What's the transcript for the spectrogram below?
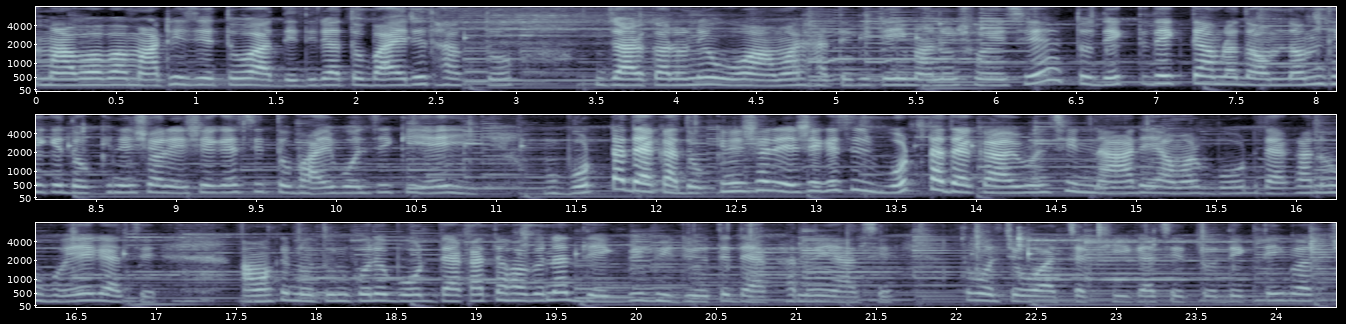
মা বাবা মাঠে যেত আর দিদিরা তো বাইরে থাকতো। যার কারণে ও আমার হাতে পিঠেই মানুষ হয়েছে। তো দেখতে দেখতে আমরা দমদম থেকে দক্ষিণেশ্বর এসে গেছি। তো ভাই বলছে কি, এই বোটটা দেখা, দক্ষিণেশ্বরে এসে গেছিস, বোটটা দেখা। আমি বলছি, না রে, আমার বোট দেখানো হয়ে গেছে। আমাকে নতুন করে বোট দেখাতে হবে না, দেখবি ভিডিওতে দেখানোই আছে। তো বলছে, ও আচ্ছা ঠিক আছে। তো দেখতেই পাচ্ছ,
